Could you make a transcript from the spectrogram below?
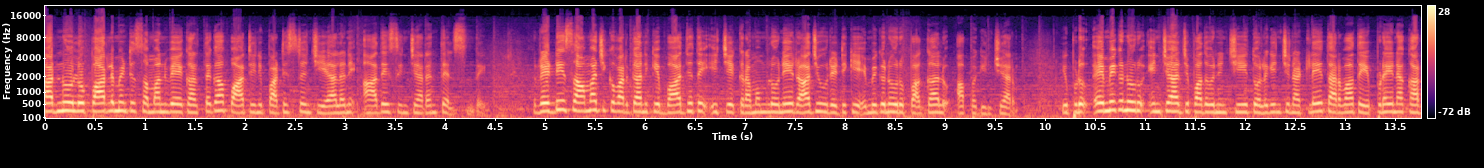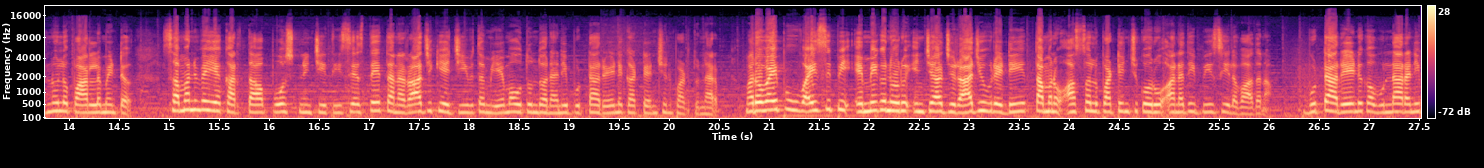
కర్నూలు పార్లమెంటు సమన్వయకర్తగా పార్టీని పటిష్టం చేయాలని ఆదేశించారని తెలిసింది. రెడ్డి సామాజిక వర్గానికి బాధ్యత ఇచ్చే క్రమంలోనే రాజీవ్ రెడ్డికి ఎమిగనూరు పగ్గాలు అప్పగించారు. ఇప్పుడు ఎమిగనూరు ఇన్ఛార్జి పదవి నుంచి తొలగించినట్లే తర్వాత ఎప్పుడైనా కర్నూలు పార్లమెంట్ సమన్వయకర్త పోస్ట్ నుంచి తీసేస్తే తన రాజకీయ జీవితం ఏమవుతుందోనని బుట్టా రేణుక టెన్షన్ పడుతున్నారు. మరోవైపు వైసీపీ ఎమ్మిగనూరు ఇన్ఛార్జి రాజీవ్ రెడ్డి తమను అస్సలు పట్టించుకోరు అన్నది బీసీల వాదన. బుట్టా రేణుక ఉన్నారని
